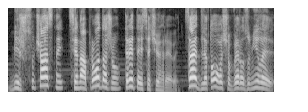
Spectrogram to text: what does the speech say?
Більш сучасний, ціна продажу 3000 гривень. Це для того, щоб ви розуміли,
